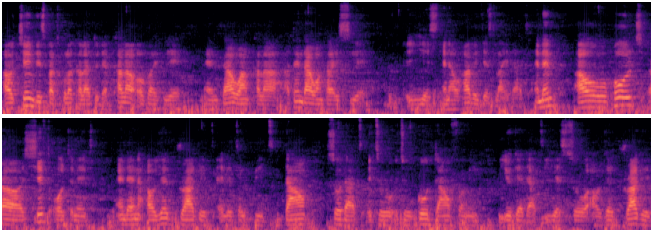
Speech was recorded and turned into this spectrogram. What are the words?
I'll change this particular color to the color over here. And that one color I think that one color is here. Yes and I'll have it just like that. And then I'll hold uh, shift alternate. And then I'll just drag it a little bit down so that it will it will go down for me. You get that? Yes. So I'll just drag it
